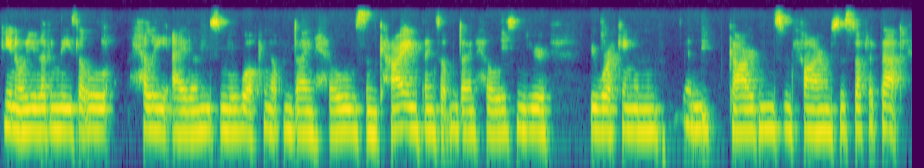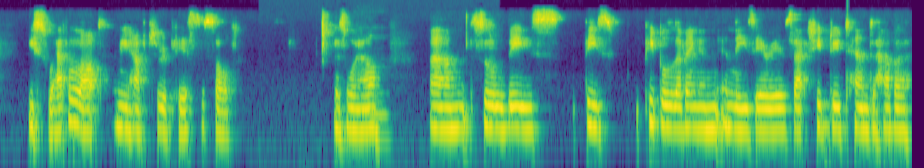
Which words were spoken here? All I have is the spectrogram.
you know, you're living these little hilly islands and you're walking up and down hills and carrying things up and down hills and you're you're working in, in gardens and farms and stuff like that, you sweat a lot and you have to replace the salt as well. Mm. Um, so these these people living in, in these areas actually do tend to have a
